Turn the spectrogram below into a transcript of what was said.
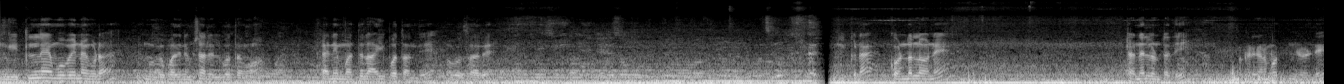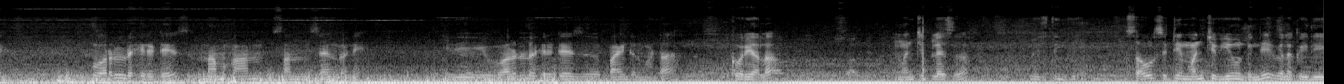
ఇంక ఇట్లనే మూవ్ అయినా కూడా ఇంకొక పది నిమిషాలు వెళ్ళిపోతాము. కానీ మధ్యలో ఆగిపోతుంది ఒక్కోసారి ఇక్కడ కొండలోనే టనెల్ ఉంటుంది. అక్కడ కనబడుతుంది చూడండి. వరల్డ్ హెరిటేజ్ నమ్హాన్ సన్ సెంగ్ అని. ఇది వరల్డ్ హెరిటేజ్ పాయింట్ అనమాట కొరియాలో. మంచి ప్లేస్. విజిటింగ్కి. సౌల్ సిటీ మంచి వ్యూ ఉంటుంది. వీళ్ళకి ఇది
